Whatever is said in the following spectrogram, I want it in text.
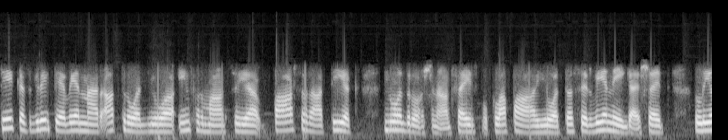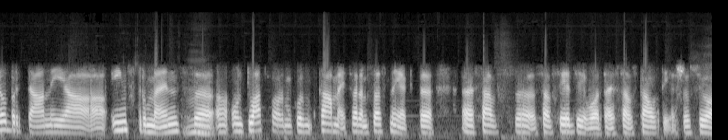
tie, kas grib, tie vienmēr atrod, jo informācija pārsvarā tiek nodrošināta Facebook lapā, jo tas ir vienīgais šeit Lielbritānijā instruments mm. un platforma, kur, kā mēs varam sasniegt savus, savus iedzīvotājus, savus tautiešus, jo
